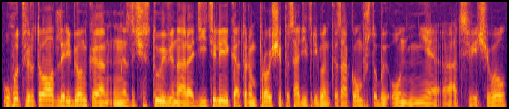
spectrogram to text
Уход в виртуал для ребенка зачастую вина родителей, которым проще посадить ребенка за комп, чтобы он не э, отсвечивал.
